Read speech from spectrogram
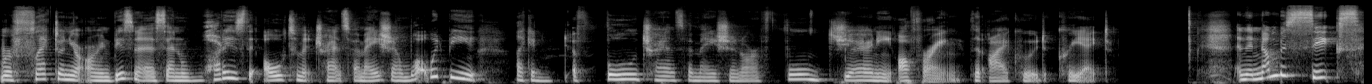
reflect on your own business and what is the ultimate transformation? What would be like a, a full transformation or a full journey offering that I could create? And then number six,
